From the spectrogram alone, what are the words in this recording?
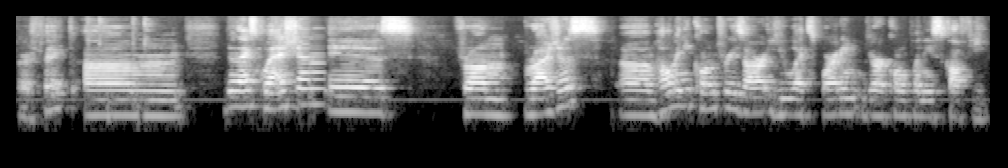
Perfect. Um, the next question is from Rajas. Um, how many countries are you exporting your company's coffee?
